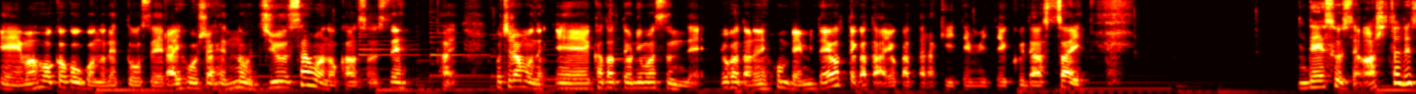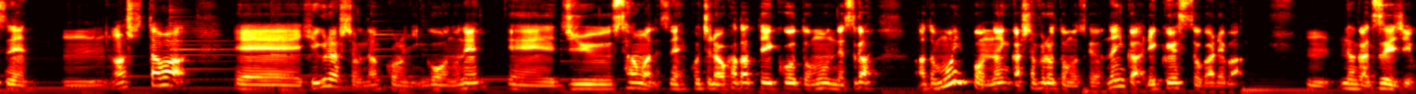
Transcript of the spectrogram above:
えー、魔法科高校の劣等生来訪者編の13話の感想ですね。はい。こちらもね、えー、語っておりますんで、よかったらね、本編見たよって方はよかったら聞いてみてください。で、そうですね、明日ですね、うん、明日は、えー、日暮らしの泣く頃に5のね、えー、13話ですね、こちらを語っていこうと思うんですが、あともう一本何か喋ろうと思うんですけど、何かリクエストがあれば、うん、なんか随時、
